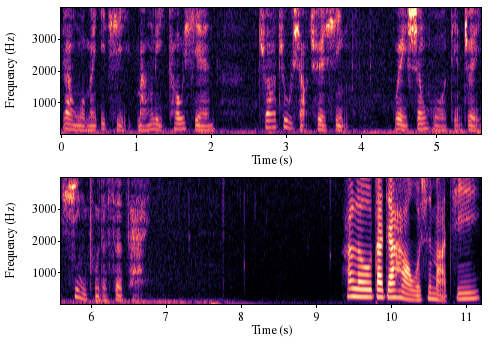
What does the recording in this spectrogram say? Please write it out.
让我们一起忙里偷闲，抓住小确幸，为生活点缀幸福的色彩。Hello，大家好，我是玛姬。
